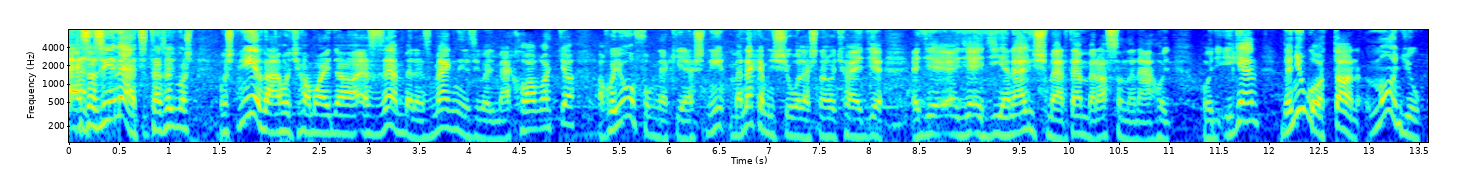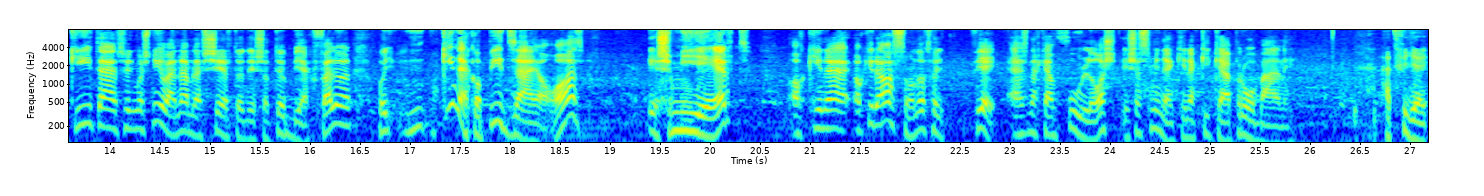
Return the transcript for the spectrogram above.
Ez az én edz. Tehát, hogy most, most nyilván, hogyha majd a, ez az ember ez megnézi, vagy meghallgatja, akkor jó fog neki esni, mert nekem is jól esne, hogyha egy, egy, egy, egy ilyen elismert ember azt mondaná, hogy, hogy igen, de nyugodtan mondjuk ki, tehát, hogy most nyilván nem lesz sértődés a többiek felől, hogy kinek a pizzája az, és miért, akine, akire azt mondod, hogy figyelj, ez nekem fullos, és ezt mindenkinek ki kell próbálni. Hát figyelj,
